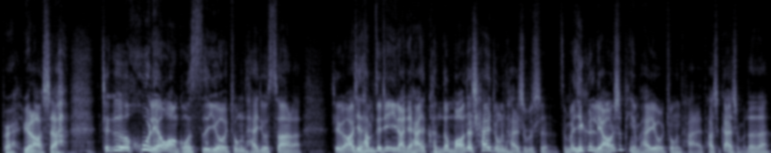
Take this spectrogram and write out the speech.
不是岳老师啊，这个互联网公司有中台就算了，这个而且他们最近一两年还可能都忙着拆中台，是不是？怎么一个粮食品牌有中台？它是干什么的呢？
